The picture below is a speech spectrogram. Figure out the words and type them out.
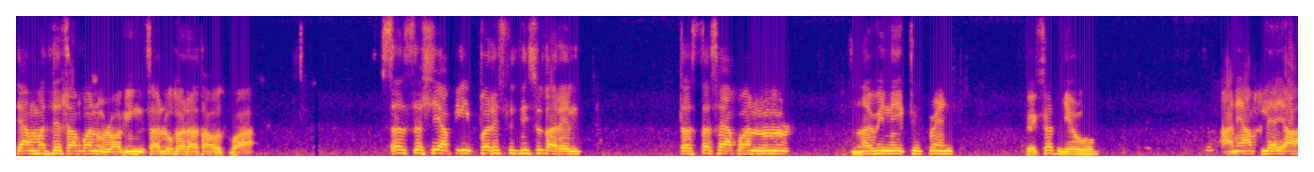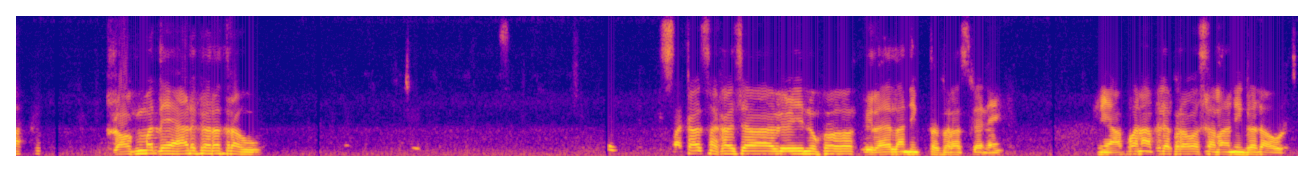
त्यामध्येच आपण व्लॉगिंग चालू करत आहोत बा. जसजशी आपली परिस्थिती सुधारेल तस तसे आपण नवीन इक्विपमेंट विकत घेऊ आणि आपल्या या ब्लॉगमध्ये ऍड करत राहू. सकाळ सकाळच्या वेळी लोक फिरायला निघतात रस्त्याने. आणि आपण आपल्या प्रवासाला निघत आहोत.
